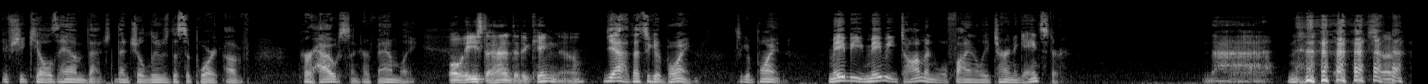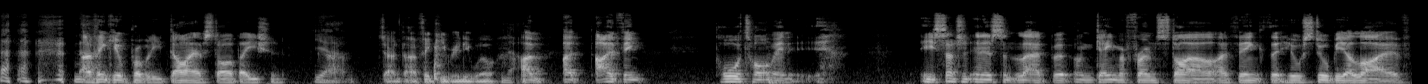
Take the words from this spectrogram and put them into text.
if she kills him, that then she'll lose the support of her house and her family. Well, he's the hand of the king now. Yeah, that's a good point. That's a good point. Maybe maybe Tommen will finally turn against her. Nah. I think so. I think he'll probably die of starvation. Yeah. Um, I don't think he really will. No. I, I, I think poor Tommen. He's such an innocent lad, but on Game of Thrones style, I think that he'll still be alive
